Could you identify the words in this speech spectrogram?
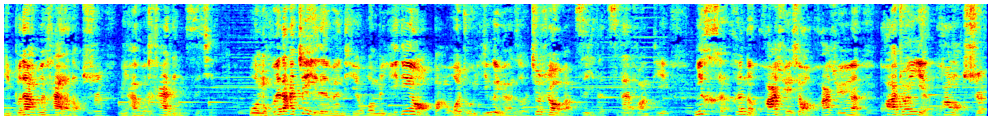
你不但会害了老师，你还会害了你自己。我们回答这一类问题，我们一定要把握住一个原则，就是要把自己的姿态放低。你狠狠地夸学校、夸学院、夸专业、夸老师，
